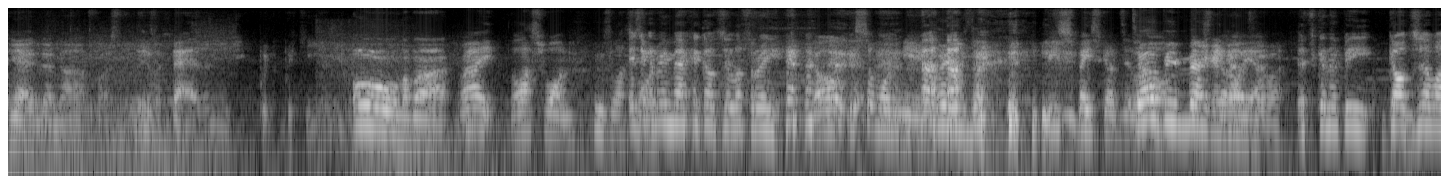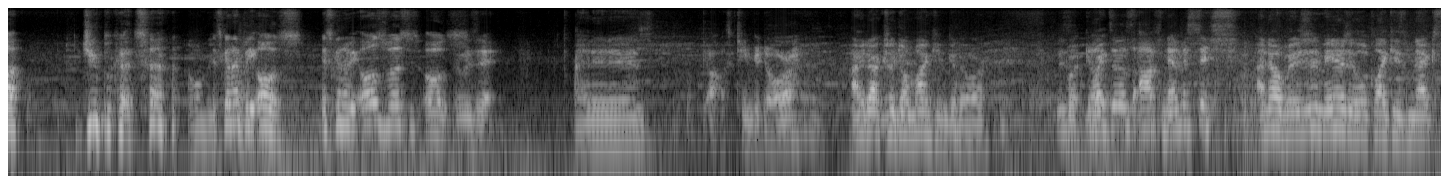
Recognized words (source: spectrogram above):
Yeah, no, no, not first. He's better than Wi- Wiki. Oh, my boy. Right, the last one. Who's the last Is it going to be Mecha Godzilla 3? Don't be someone new. Please. Be Space Godzilla. Don't be Mega Destroyer. Godzilla. It's going to be Godzilla duplicate. It's going to be us. It's going to be us versus us. Who is it? And it is. Oh, it's King Ghidorah. I actually don't mind King Ghidorah. This But- is Godzilla's arch nemesis. I know, but is it me or does it look like his next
